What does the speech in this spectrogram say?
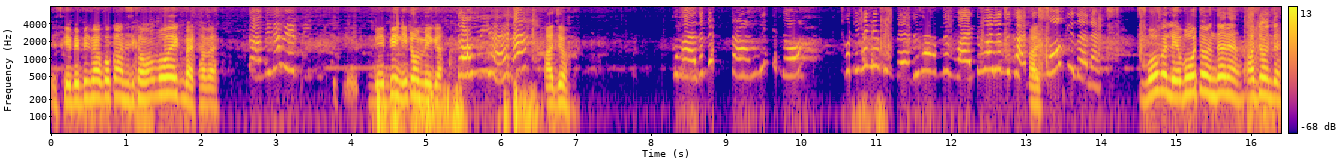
इसके बेबीज मैं आपको कहाँ से दिखाऊँ? वो एक बैठा हुआ है। टॉमी का बेबी बेबी नहीं टॉमी का। टॉमी है ना? आ जाओ घुमा दो तो टॉमी के दो छोटी वाले बेबी आपने वाइट वो है? वाले वो तो अंदर है आज अंदर।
